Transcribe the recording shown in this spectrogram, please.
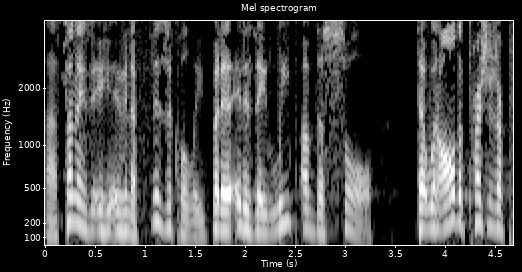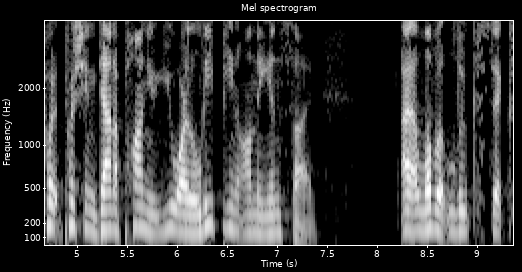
Uh, sometimes even a physical leap, but it is a leap of the soul. That when all the pressures are put, pushing down upon you, you are leaping on the inside. I love what Luke 6,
